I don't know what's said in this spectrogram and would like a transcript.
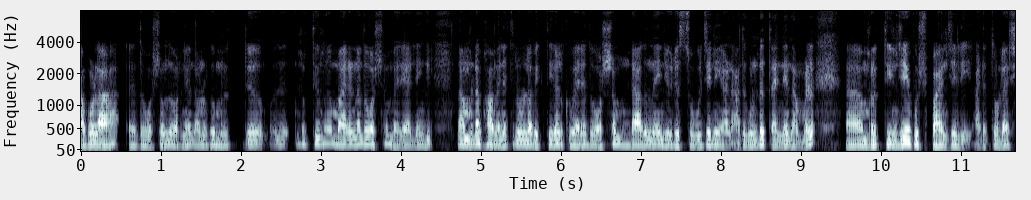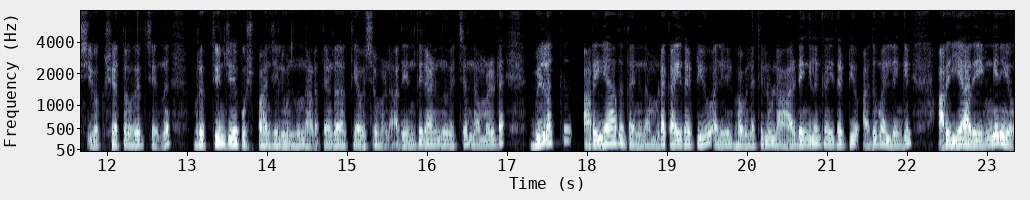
അപ്പോൾ ആ ദോഷം എന്ന് പറഞ്ഞാൽ നമുക്ക് മൃത്യു മൃത്യു മരണദോഷം വരെ അല്ലെങ്കിൽ നമ്മുടെ ഭവനത്തിലുള്ള വ്യക്തികൾക്ക് വരെ ദോഷം ഉണ്ടാകുന്നതിന്റെ ഒരു സൂചനയാണ്. അതുകൊണ്ട് തന്നെ നമ്മൾ മൃത്യുഞ്ജയ പുഷ്പാഞ്ജലി അടുത്തുള്ള ശിവക്ഷേത്രത്തിൽ ചെന്ന് മൃത്യുഞ്ജയ പുഷ്പാഞ്ജലി ഒന്നും നടത്തേണ്ടത് അത്യാവശ്യമാണ്. അത് എന്തിനാണെന്ന് വെച്ചാൽ നമ്മളുടെ വിളക്ക് അറിയാതെ തന്നെ നമ്മുടെ കൈതട്ടിയോ അല്ലെങ്കിൽ ഭവനത്തിലുള്ള ആരുടെയെങ്കിലും കൈതട്ടിയോ അതുമല്ലെങ്കിൽ അറിയാതെ എങ്ങനെയോ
